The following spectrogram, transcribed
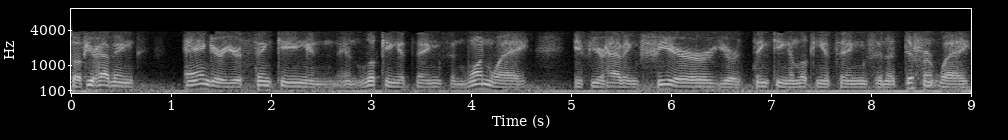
So if you're having anger, you're thinking and, and looking at things in one way. If you're having fear, you're thinking and looking at things in a different way.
